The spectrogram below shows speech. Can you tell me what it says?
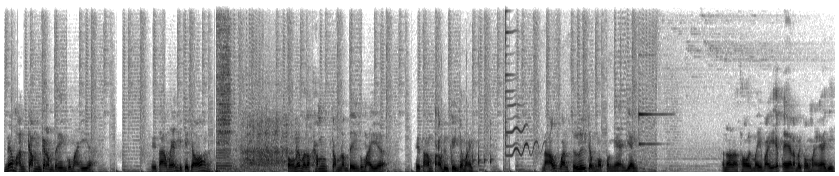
Nếu mà anh cầm cái đồng tiền của mày á Thì tao mén gì chơi chó rồi còn nếu mà tao không cầm đồng tiền của mày á thì tao không tạo điều kiện cho mày. Não của anh xử lý trong một phần ngàn giây anh nói là thôi mày vay fe là mấy con mẹ gì?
